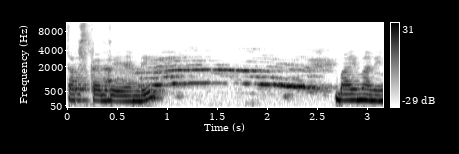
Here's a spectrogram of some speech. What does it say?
సబ్స్క్రైబ్ చేయండి. బాయ్ మనీ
